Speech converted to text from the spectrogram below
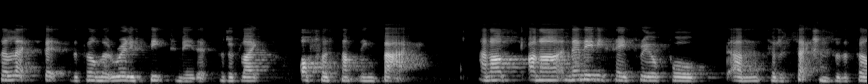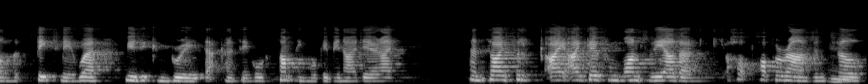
select bits of the film that really speak to me that sort of like offer something back. And I'll and, I'll, and there may be say three or four um, sort of sections of the film that speak to me where music can breathe, that kind of thing, or something will give me an idea. And I and so I sort of I, I go from one to the other and hop hop around until mm.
